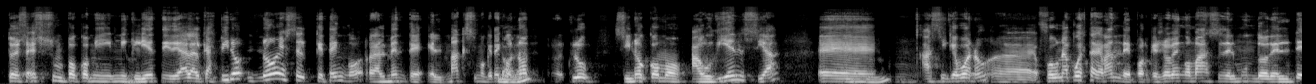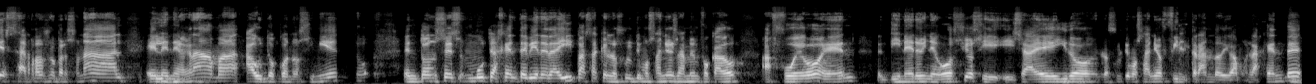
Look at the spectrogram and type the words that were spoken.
Entonces, eso es un poco mi, cliente ideal al que aspiro. No es el que tengo realmente, el máximo que tengo, no dentro del club, sino como audiencia. Eh, así que bueno, eh, fue una apuesta grande porque yo vengo más del mundo del desarrollo personal, el enneagrama, autoconocimiento. Entonces, mucha gente viene de ahí. Pasa que en los últimos años ya me he enfocado a fuego en dinero y negocios y, ya he ido en los últimos años filtrando, digamos, la gente.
